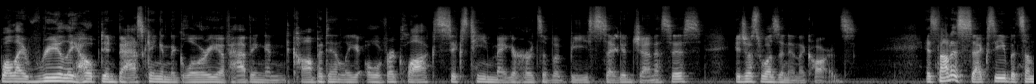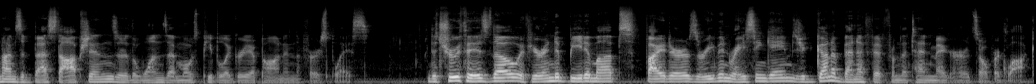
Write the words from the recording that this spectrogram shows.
While I really hoped in basking in the glory of having a competently overclocked 16 megahertz of a beast Sega Genesis, it just wasn't in the cards. It's not as sexy, but sometimes the best options are the ones that most people agree upon in the first place. The truth is though, if you're into beat 'em ups, fighters, or even racing games, you're gonna benefit from the 10 megahertz overclock.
